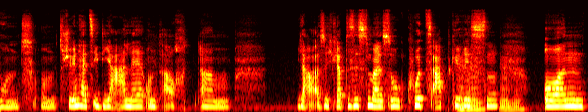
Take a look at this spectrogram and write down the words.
und, und Schönheitsideale und auch, ähm, ja, also ich glaube, das ist mal so kurz abgerissen. Mhm, mhm, und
